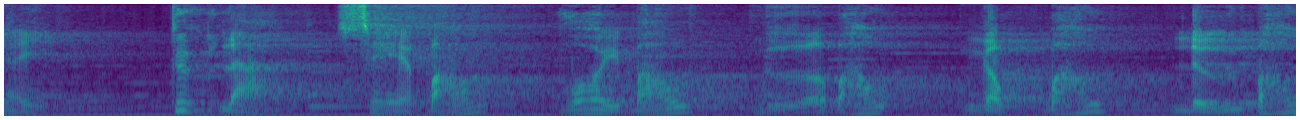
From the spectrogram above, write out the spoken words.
này. Tức là xe báo, voi báo, ngựa báo. Ngọc báo, nữ báo,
